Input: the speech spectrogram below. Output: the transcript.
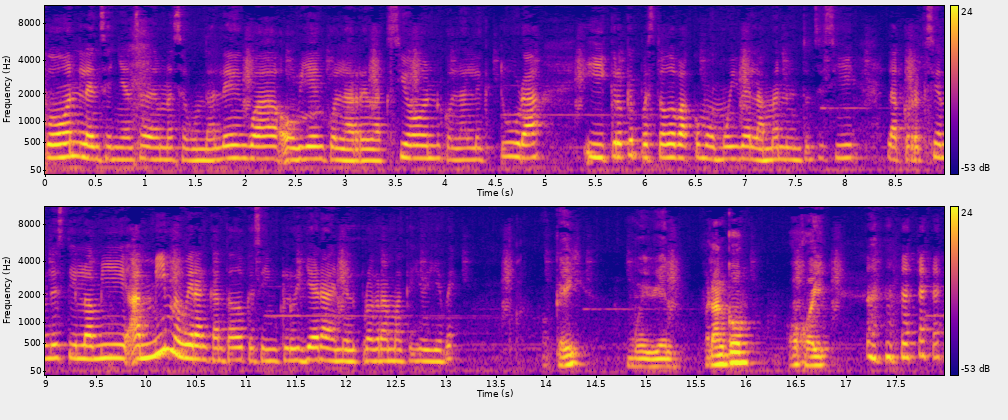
con la enseñanza de una segunda lengua o bien con la redacción, con la lectura y creo que pues todo va como muy de la mano. Entonces sí la corrección de estilo a mí a mí me hubiera encantado que se incluyera en el programa que yo llevé. Ok muy bien. Franco ojo ahí.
